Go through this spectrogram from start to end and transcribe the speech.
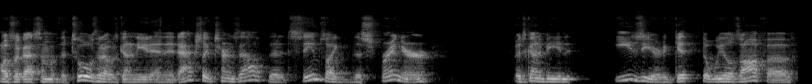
also got some of the tools that I was gonna need, and it actually turns out that it seems like the Springer is gonna be easier to get the wheels off of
